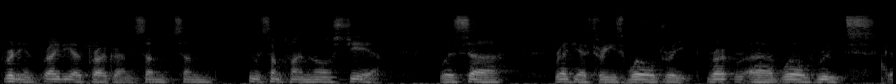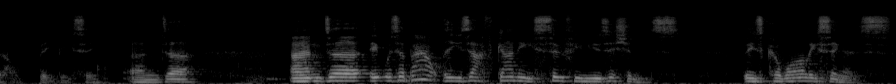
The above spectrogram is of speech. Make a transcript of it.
brilliant radio program some, some I think it was sometime last year, was uh, Radio 3's World, Re- uh, World Routes, good old BBC. And, uh, and uh, it was about these Afghani Sufi musicians, these Qawwali singers.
